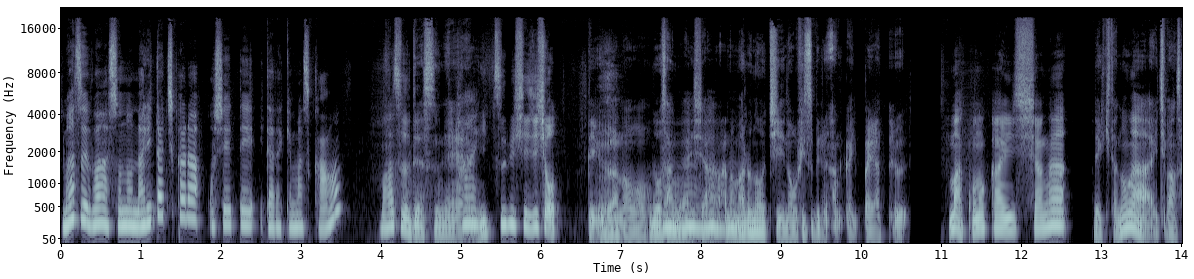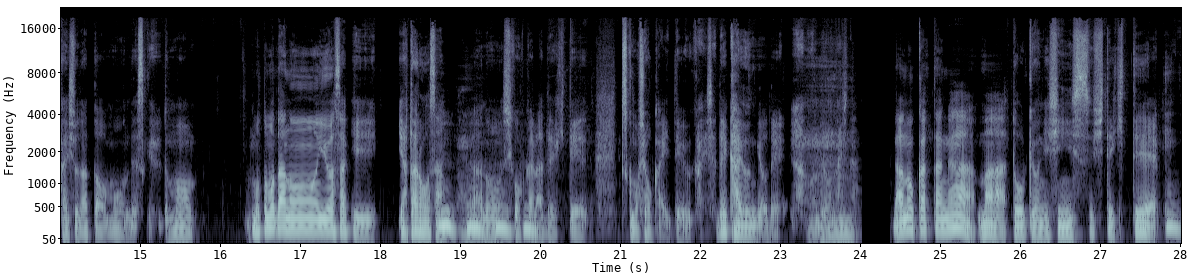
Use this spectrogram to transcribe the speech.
まずはその成り立ちから教えていただけますか？まずですね、はい三菱地所っていう、うんあの不動産会社、あの丸の内のオフィスビルなんかいっぱいやってる。まあこの会社ができたのが一番最初だとは思うんですけれども、もともとあの岩崎弥太郎さん、うんあの四国から出てきて、つくも商会っていう会社で海運業であの業なした。あの方が、まあ、東京に進出してきて、ええ。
